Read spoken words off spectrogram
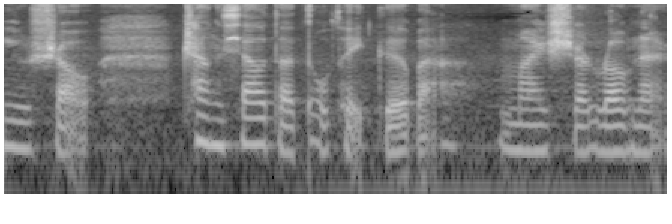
一首畅销的抖腿歌吧 my sharona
